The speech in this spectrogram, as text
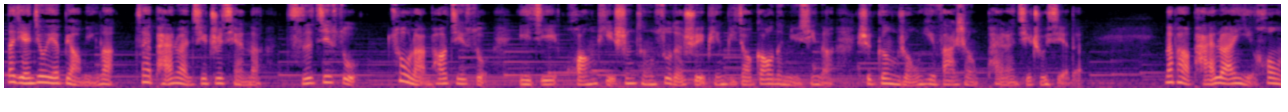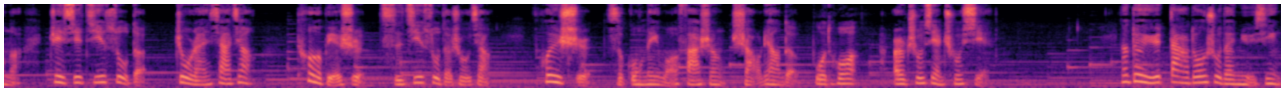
那研究也表明了，在排卵期之前呢，雌激素、促卵泡激素以及黄体生成素的水平比较高的女性呢，是更容易发生排卵期出血的。哪怕排卵以后呢，这些激素的骤然下降，特别是雌激素的骤降，会使子宫内膜发生少量的剥脱，而出现出血。那对于大多数的女性，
